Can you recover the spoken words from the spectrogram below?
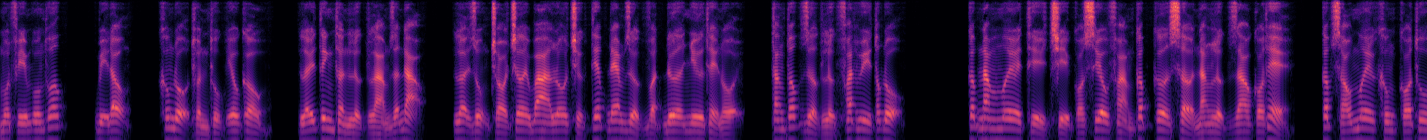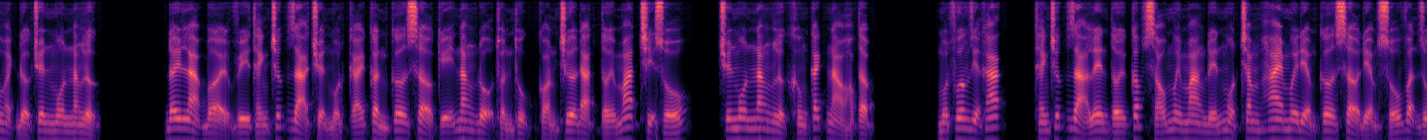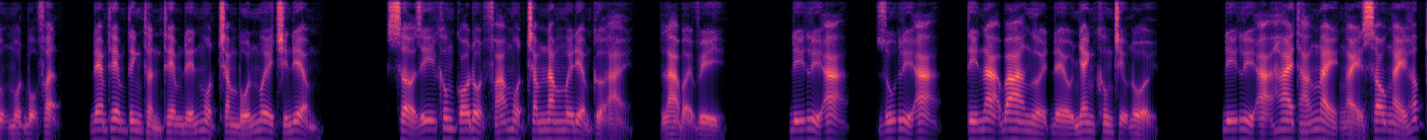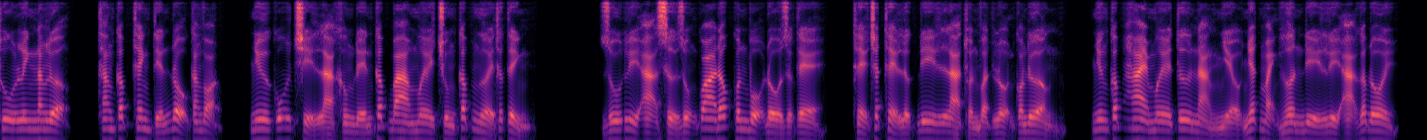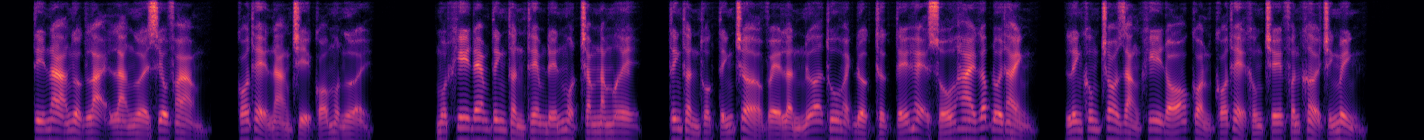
Một phím uống thuốc, bị động, không độ thuần thục yêu cầu, lấy tinh thần lực làm dẫn đạo, lợi dụng trò chơi ba lô trực tiếp đem dược vật đưa như thể nội, tăng tốc dược lực phát huy tốc độ. Cấp 50 thì chỉ có siêu phàm cấp cơ sở năng lực giao có thể, cấp 60 không có thu hoạch được chuyên môn năng lực. Đây là bởi vì thánh chức giả chuyển một cái cần cơ sở kỹ năng độ thuần thục còn chưa đạt tới mát trị số, chuyên môn năng lực không cách nào học tập. Một phương diện khác, thánh chức giả lên tới cấp 60 mang đến 120 điểm cơ sở điểm số vận dụng một bộ phận, đem thêm tinh thần thêm đến 149 điểm. Sở dĩ không có đột phá 150 điểm cửa ải, là bởi vì Đi lì ạ, rũ lì ạ, tí nạ ba người đều nhanh không chịu nổi. Đi lì ạ hai tháng này ngày sau ngày hấp thu linh năng lượng, thăng cấp thanh tiến độ căng vọt, như cũ chỉ là không đến cấp 30 trung cấp người thức tỉnh. Rũ lì ạ sử dụng qua đốc quân bộ đồ dược tề, thể chất thể lực đi là thuần vật lộn con đường, nhưng cấp 24 nàng nhiều nhất mạnh hơn đi lì ạ gấp đôi. Tí nạ ngược lại là người siêu phàm, có thể nàng chỉ có một người. Một khi đem tinh thần thêm đến 150, tinh thần thuộc tính trở về lần nữa thu hoạch được thực tế hệ số 2 gấp đôi thành, Linh không cho rằng khi đó còn có thể khống chế phấn khởi chính mình.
